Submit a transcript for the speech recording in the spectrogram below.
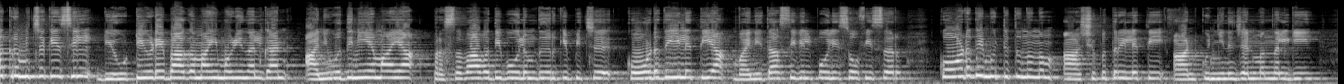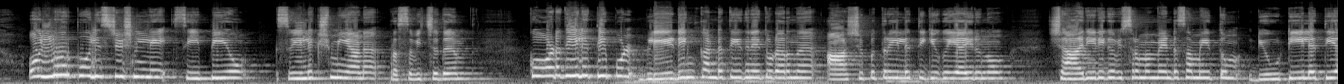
ആക്രമിച്ച കേസിൽ ഡ്യൂട്ടിയുടെ ഭാഗമായി മൊഴി നൽകാൻ അനുവദനീയമായ പ്രസവാവധി പോലും ദീർഘിപ്പിച്ച് കോടതിയിലെത്തിയ വനിതാ സിവിൽ പോലീസ് ഓഫീസർ കോടതി മുറ്റത്തു നിന്നും ആശുപത്രിയിലെത്തി ആൺകുഞ്ഞിന് ജന്മം നൽകി. ഒല്ലൂർ പോലീസ് സ്റ്റേഷനിലെ സി പി ഒ ശ്രീലക്ഷ്മിയാണ് പ്രസവിച്ചത്. കോടതിയിലെത്തിയപ്പോൾ ബ്ലീഡിംഗ് കണ്ടെത്തിയതിനെ തുടർന്ന് ആശുപത്രിയിലെത്തിക്കുകയായിരുന്നു. ശാരീരിക വിശ്രമം വേണ്ട സമയത്തും ഡ്യൂട്ടിയിലെത്തിയ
